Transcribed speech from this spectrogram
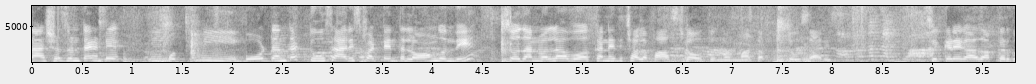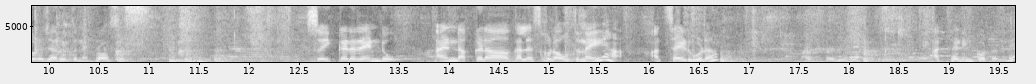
న్యాచురల్స్ ఉంటాయి. అంటే ఈ మొత్తం ఈ బోర్డ్ అంతా టూ శారీస్ పట్టేంత లాంగ్ ఉంది. సో దానివల్ల వర్క్ అనేది చాలా ఫాస్ట్గా అవుతుంది అనమాట టూ శారీస్. సో ఇక్కడే కాదు అక్కడ కూడా జరుగుతున్నాయి ప్రాసెస్. సో ఇక్కడ రెండు అండ్ అక్కడ కలర్స్ కూడా అవుతున్నాయి అటు సైడ్ కూడా. అటు సైడ్ ఇంకోటి ఉంది.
